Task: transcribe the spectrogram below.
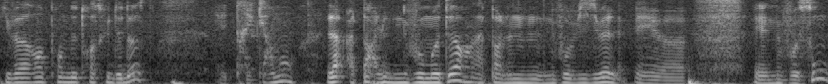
qui va reprendre 2-3 trucs de Dust. Et très clairement, là, à part le nouveau moteur, à part le, nouveau visuel et, euh, et le nouveau son,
